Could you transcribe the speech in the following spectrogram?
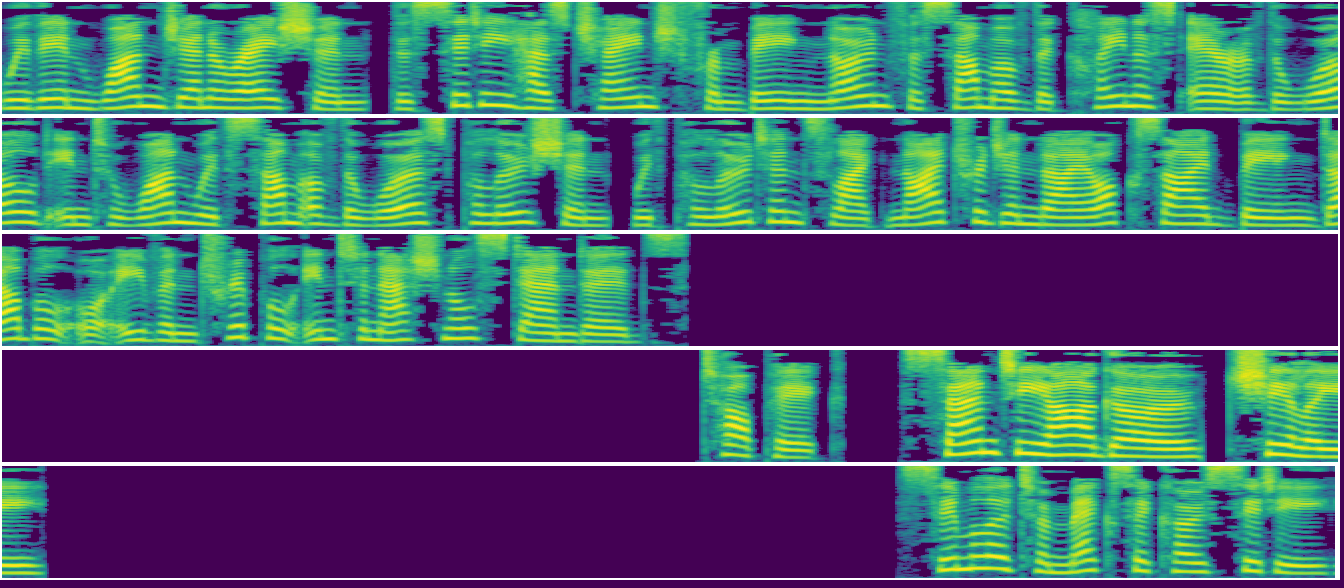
Within one generation, the city has changed from being known for some of the cleanest air of the world into one with some of the worst pollution, with pollutants like nitrogen dioxide being double or even triple international standards. Santiago, Chile Similar to Mexico City,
